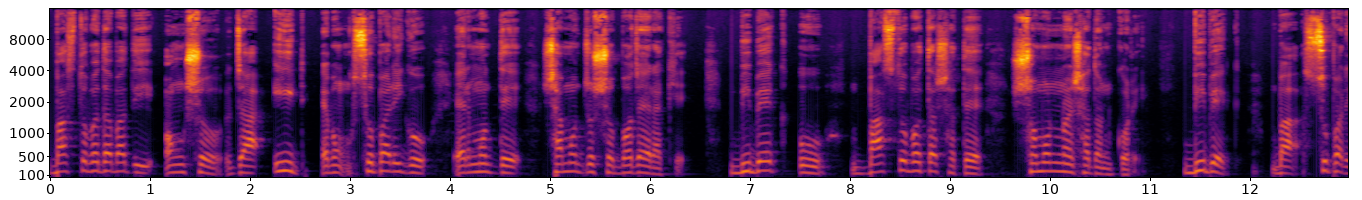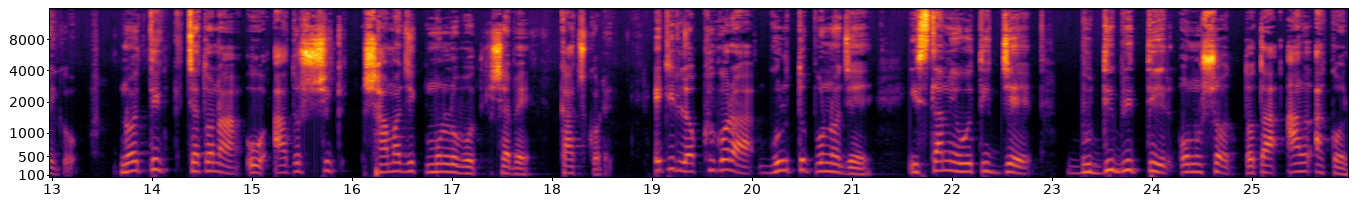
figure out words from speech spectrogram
বাস্তবতাবাদী অংশ যা ইড এবং সুপার ইগো এর মধ্যে সামঞ্জস্য বজায় রাখে। বিবেক ও বাস্তবতার সাথে সমন্বয় সাধন করে। বিবেক বা সুপারিগো নৈতিক চেতনা ও আদর্শিক সামাজিক মূল্যবোধ হিসাবে কাজ করে। এটি লক্ষ্য করা গুরুত্বপূর্ণ যে ইসলামী ঐতিহ্যে বুদ্ধিবৃত্তির অনুষদ তথা আল আকল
